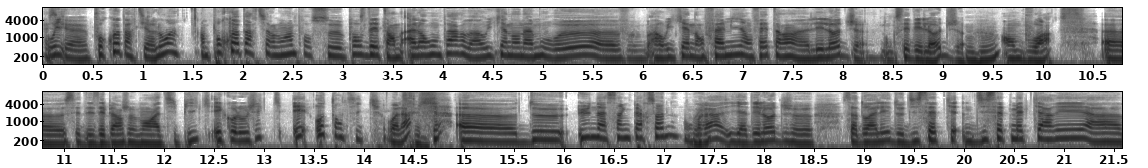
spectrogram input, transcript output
parce Oui. que pourquoi partir loin? Pourquoi partir loin pour se pour se détendre? Alors on part bah, un week-end en amoureux, euh, un week-end en famille en fait. hein, les lodges, donc c'est des lodges. Mhm. en bois. Euh, c'est des hébergements atypiques, écologiques et authentiques. Voilà. Euh, de une à cinq personnes. Donc. Voilà, il y a des lodges, euh, ça doit aller de 17, 17 mètres carrés à,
